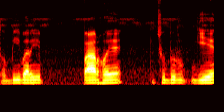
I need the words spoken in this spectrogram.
তো বি বাড়ি পার হয়ে কিছু দূর গিয়ে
